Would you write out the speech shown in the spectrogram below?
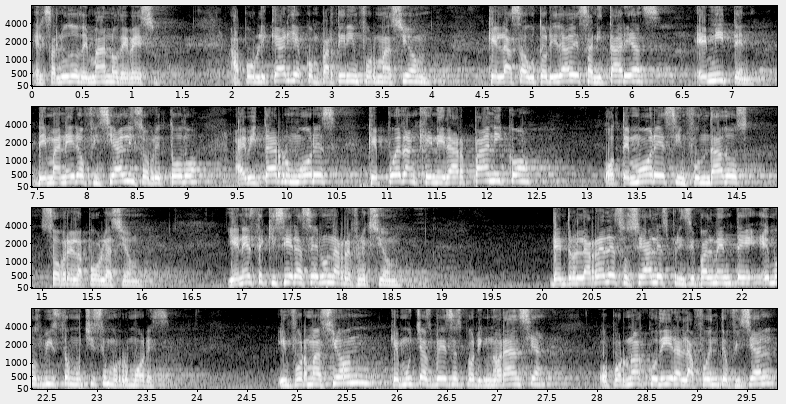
el saludo de mano de beso, a publicar y a compartir información que las autoridades sanitarias emiten de manera oficial y sobre todo a evitar rumores que puedan generar pánico o temores infundados sobre la población. Y en este quisiera hacer una reflexión. Dentro de las redes sociales principalmente hemos visto muchísimos rumores, información que muchas veces por ignorancia o por no acudir a la fuente oficial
